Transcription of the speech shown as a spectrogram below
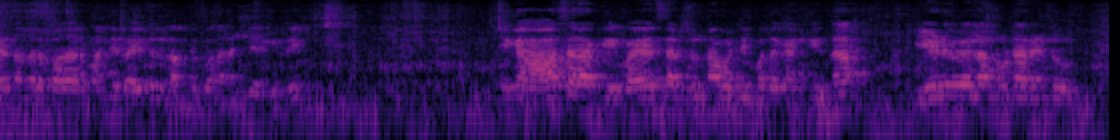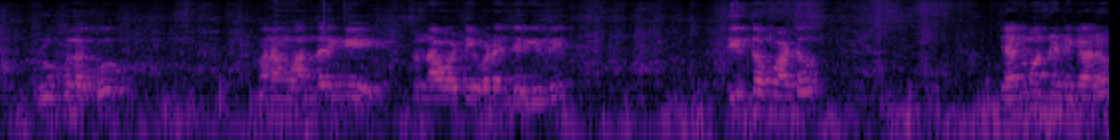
రెండు వందల పదహారు మంది రైతులు లబ్ధి పొందడం జరిగింది. ఇక ఆసరాకి వైఎస్ఆర్ సున్నా వడ్డీ పథకం కింద ఏడు వేల నూట రెండు గ్రూపులకు మనం అందరికీ సున్నా వడ్డీ ఇవ్వడం జరిగింది. దీంతోపాటు జగన్మోహన్ రెడ్డి గారు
